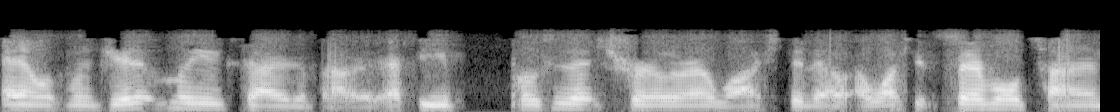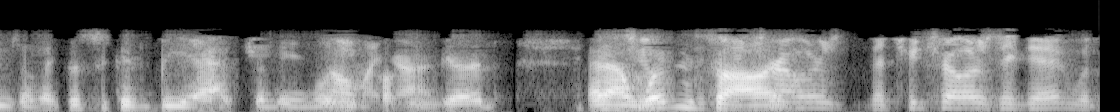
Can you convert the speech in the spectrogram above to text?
and I was legitimately excited about it. After you posted that trailer, I watched it. I, I watched it several times. I was like, this could be actually really Oh fucking God. good. And I Two- went and the saw two it. trailers, the two trailers they did with,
